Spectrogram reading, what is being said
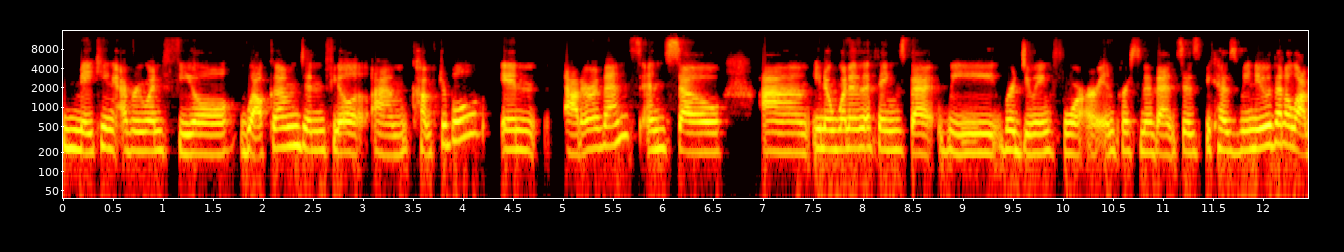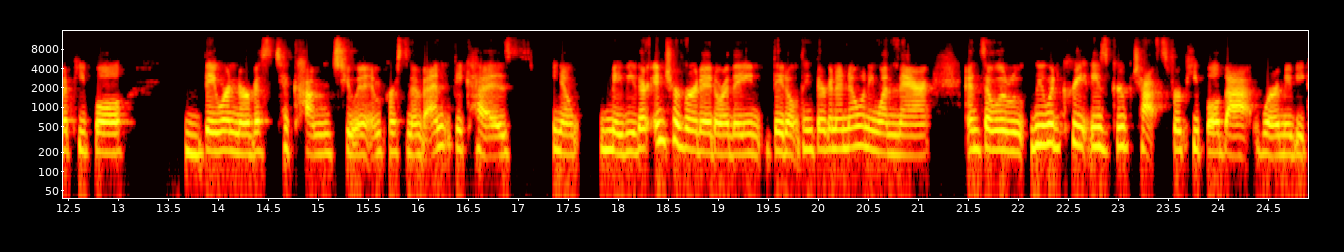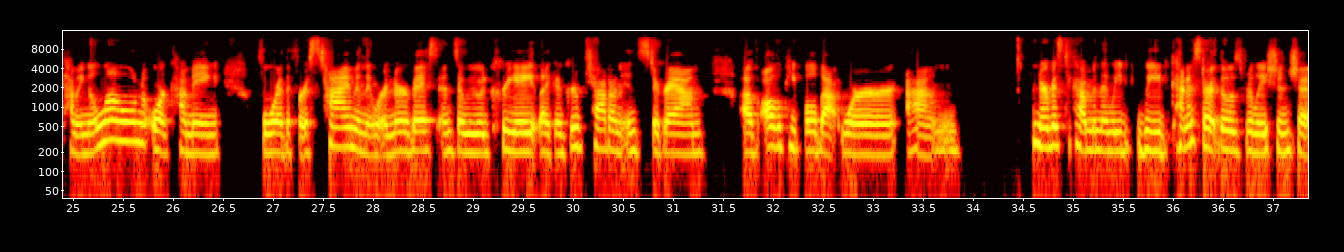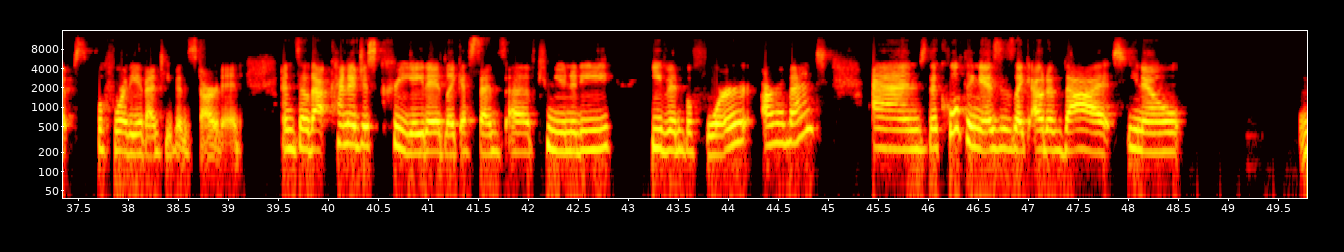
making everyone feel welcomed and feel um, comfortable in at our events. And so um, you know one of the things that we were doing for our in-person events is because we knew that a lot of people they were nervous to come to an in-person event because you know maybe they're introverted or they they don't think they're going to know anyone there. And so we would create these group chats for people that were maybe coming alone or coming for the first time and they were nervous. And so we would create like a group chat on instagram of all the people that were um, nervous to come. And then we'd, we'd kind of start those relationships before the event even started. And so that kind of just created like a sense of community even before our event and the cool thing is is like out of that you know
